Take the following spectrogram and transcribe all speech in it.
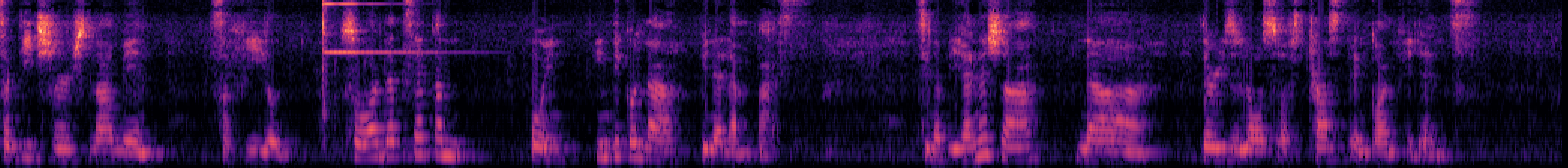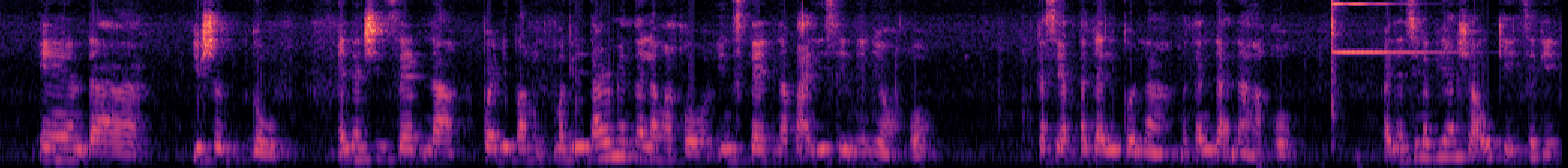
sa teachers namin sa field. So on that second point, hindi ko na pinalampas. Sinabihan na siya na there is loss of trust and confidence. And uh, you should go. And then she said na pwede bang mag-retirement na lang ako instead na paalisin ninyo ako. Kasi ang tagal ko na, matanda na ako. And then sinabihan siya, okay, sige.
